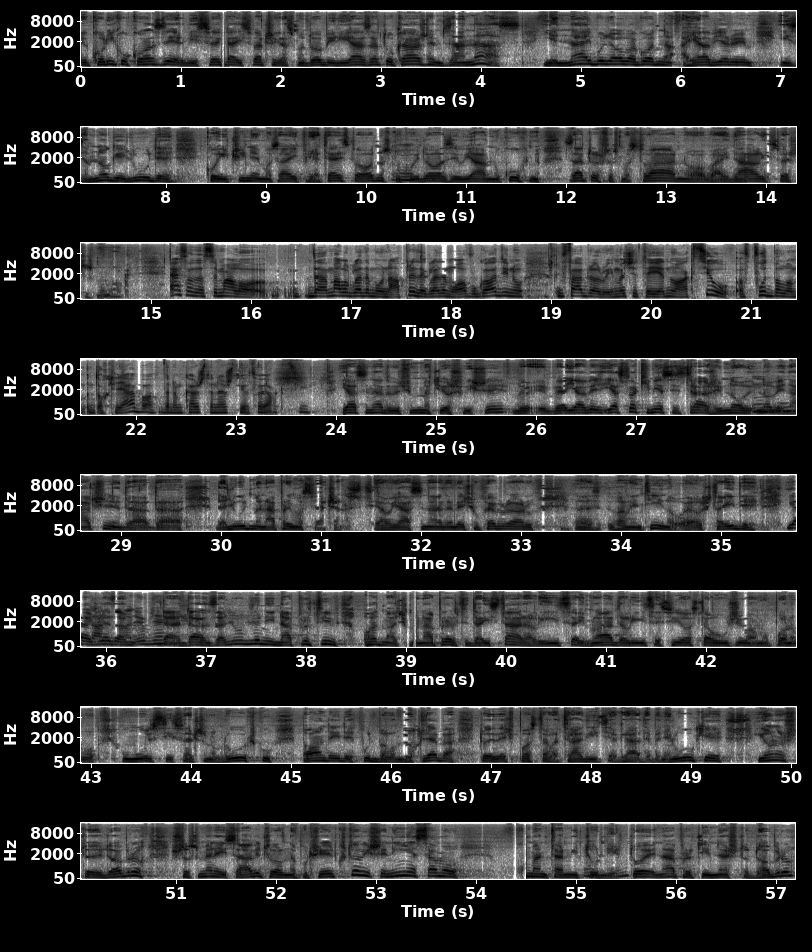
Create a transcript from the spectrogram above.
koliko konzervi, svega i svačega smo dobili. Ja zato kažem, za nas je najbolja ova godina, a ja vjerujem i za mnoge ljude koji čine mozaik prijateljstva, odnosno koji mhm. dolaze u javnu kuhnju, zato što smo stvarno ovaj, dali sve što smo mogli. E sad da se malo, da malo gledamo u napred, da gledamo ovu godinu. U februaru imat ćete jednu akciju futbalom do hljeba. Da nam kažete nešto i o toj akciji. Ja se nadam da ćemo imati još više. Ja, ja svaki mjesec tražim nove, mm -hmm. nove načine da, da, da ljudima napravimo svečanost. Evo, ja se nadam već u februaru uh, Valentinovo, evo šta ide. Ja dan gledam, da, dan zaljubljeni, naprotiv, odmah ćemo napraviti da i stara lica i mlada lica svi ostalo uživamo ponovo u muzici i svečanom ručku pa onda ide futbalom do hljeba, to je već postala tradicija grade Banja Luke i ono što je dobro, što su mene i savjetovali na početku, to više nije samo humanitarni turnir. To je naprotiv nešto dobro,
